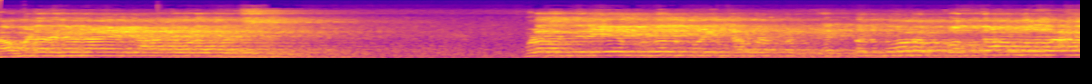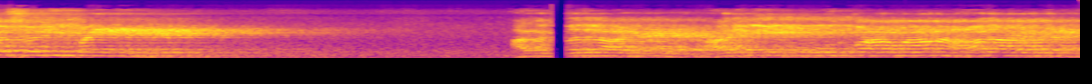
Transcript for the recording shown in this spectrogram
தமிழர்கள் தான் எல்லாத்தோட பெருசு. உலகத்திலேயே முதல் மொழி தமிழ் மொழி. என்பது போல பத்தாவதாக சொல்லி பயன். அதன் பதிலாக அறிவியல் பூர்வமான ஆதாரங்களை.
